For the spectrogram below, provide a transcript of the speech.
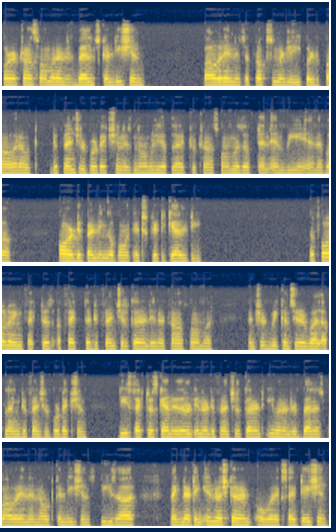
For a transformer under balanced condition, power in is approximately equal to power out. Differential protection is normally applied to transformers of 10 MVA and above, or depending upon its criticality. The following factors affect the differential current in a transformer and should be considered while applying differential protection. These factors can result in a differential current even under balanced power in and out conditions. These are magnetic inrush current, overexcitation,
